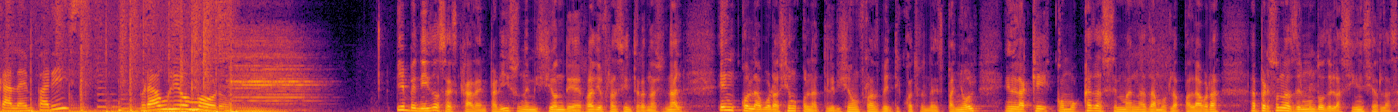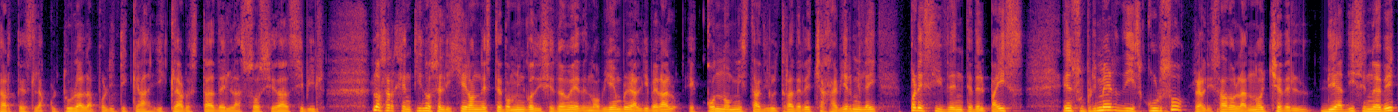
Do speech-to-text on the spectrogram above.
Escala en París, Braulio Moro. Bienvenidos a Escala en París, una emisión de Radio Francia Internacional en colaboración con la televisión France 24 en español, en la que, como cada semana, damos la palabra a personas del mundo de las ciencias, las artes, la cultura, la política y, claro está, de la sociedad civil. Los argentinos eligieron este domingo 19 de noviembre al liberal economista de ultraderecha Javier Milei presidente del país. En su primer discurso, realizado la noche del día 19,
